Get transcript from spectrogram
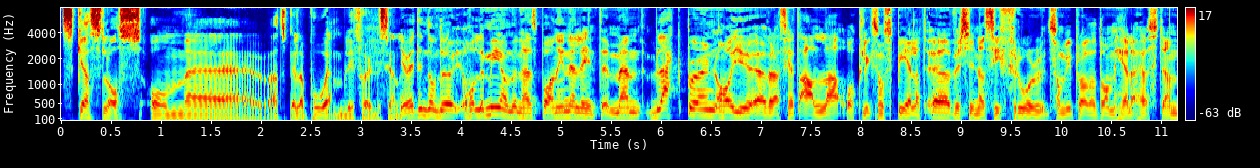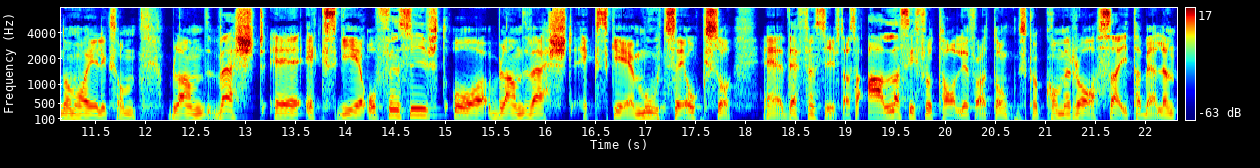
ska slåss om eh, att spela på Wembley förr eller senare. Jag vet inte om du håller med om den här spaningen eller inte, men Blackburn har ju överraskat alla och liksom spelat över sina siffror som vi pratat om hela hösten. De har ju liksom bland värst eh, XG offensivt och bland värst XG mot sig också eh, defensivt. Alltså alla siffror talar ju för att de ska, kommer rasa i tabellen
